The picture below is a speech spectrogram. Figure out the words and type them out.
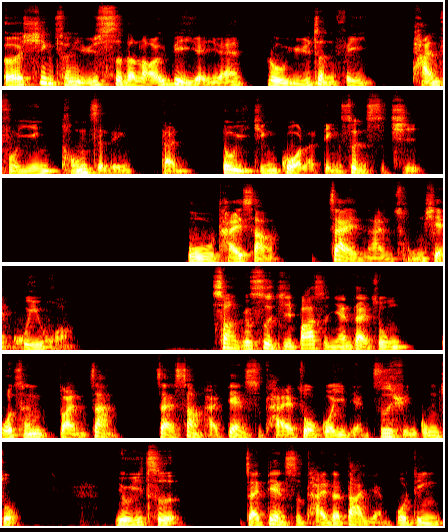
而幸存于世的老一辈演员，如于正飞、谭富英、童子霖等，都已经过了鼎盛时期。舞台上再难重现辉煌。上个世纪八十年代中，我曾短暂在上海电视台做过一点咨询工作，有一次。在电视台的大演播厅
